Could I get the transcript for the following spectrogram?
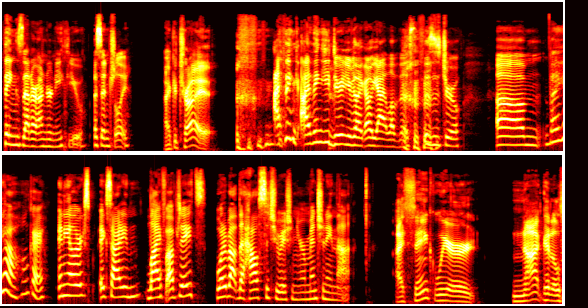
things that are underneath you, essentially. I could try it. I think I think you do it. You'd be like, oh yeah, I love this. This is true. Um, but yeah, okay. Any other ex- exciting life updates? What about the house situation? You were mentioning that. I think we're not gonna look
